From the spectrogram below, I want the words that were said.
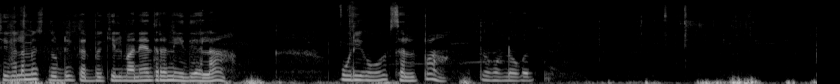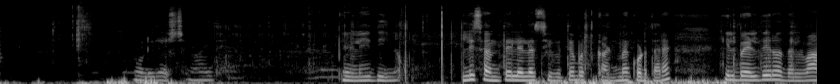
ಸಿಗಲ್ಲ ಮೀನ್ಸ್ ದುಡ್ಡಿಗೆ ತರಬೇಕು. ಇಲ್ಲಿ ಮನೆ ಹತ್ರನೇ ಇದೆಯಲ್ಲ? ಊರಿಗೆ ಹೋಗಿ ಸ್ವಲ್ಪ ತೊಗೊಂಡೋಗೋದು. ನೋಡಿಲ್ಲ ಎಷ್ಟು ಚೆನ್ನಾಗಿದೆ. ಎಳೆದಿಲ್ಲ ಇಲ್ಲಿ ಸಂತೆಲೆಲ್ಲ ಸಿಗುತ್ತೆ, ಬಟ್ ಕಡಿಮೆ ಕೊಡ್ತಾರೆ. ಇಲ್ಲಿ ಬೆಳೆದಿರೋದಲ್ವಾ?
